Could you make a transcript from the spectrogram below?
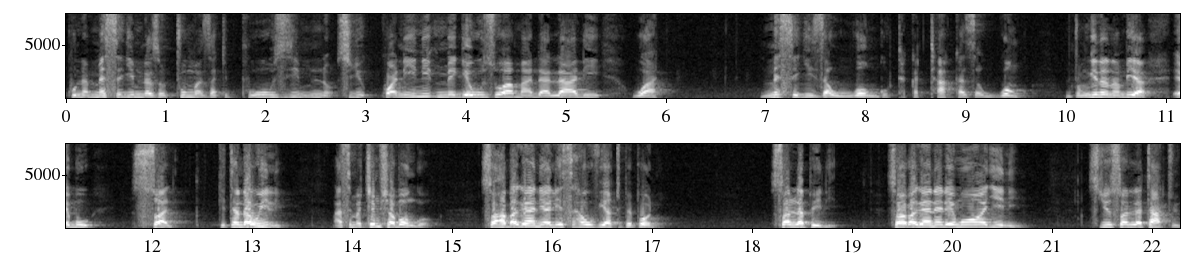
kuna meseji mnazotuma za kipuuzi mno. Sijui kwa nini mmegeuzwa madalali wa meseji za uongo takataka za uongo. Mtu mwingine anaambia hebu swali kitandawili. Anasema chemsha bongo sahaba gani aliyesahau viatu peponi? Swali la pili. Sahaba gani aliyemwoa jini? Sijui swali la tatu.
